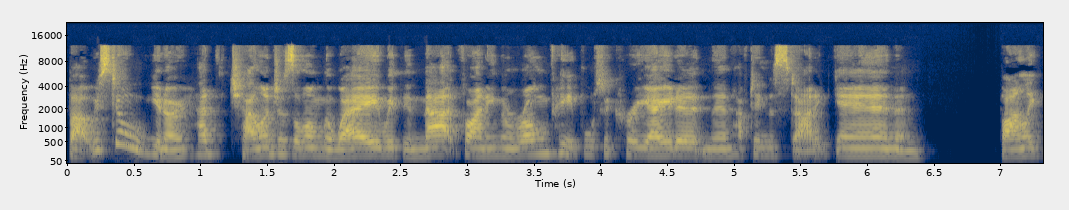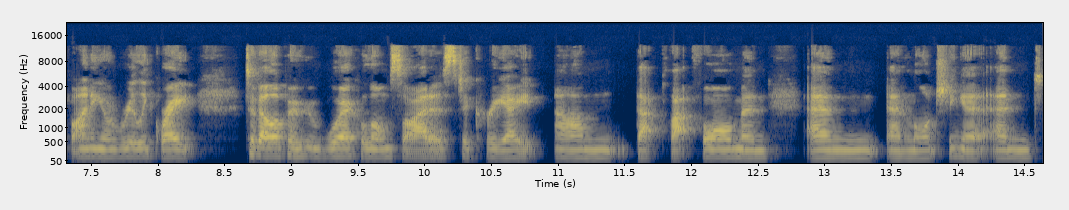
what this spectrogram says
But we still, you know, had challenges along the way within that, finding the wrong people to create it, and then having to start again, and finally finding a really great developer who work alongside us to create um, that platform and and and launching it. And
